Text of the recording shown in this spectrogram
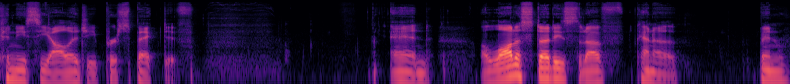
kinesiology perspective. And a lot of studies that I've kind of been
